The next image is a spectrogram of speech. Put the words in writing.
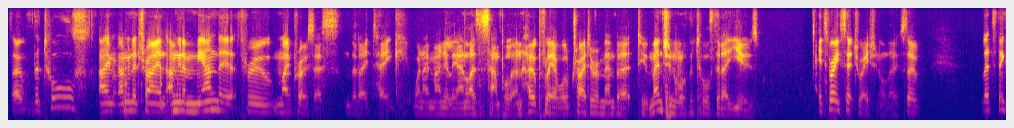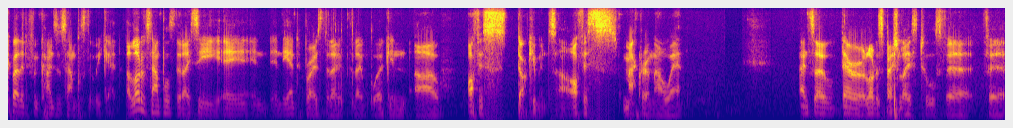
So the tools I'm, I'm going to try and I'm going to meander through my process that I take when I manually analyze a sample, and hopefully I will try to remember to mention all of the tools that I use. It's very situational though. So let's think about the different kinds of samples that we get. A lot of samples that I see in, in the enterprise that I that I work in are Office documents, uh, Office macro malware. And so there are a lot of specialized tools for for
